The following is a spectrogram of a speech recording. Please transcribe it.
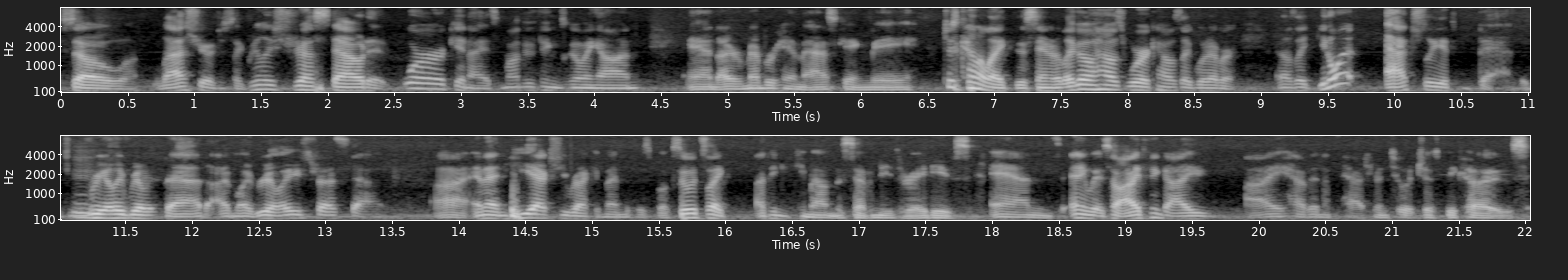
So last year I was just like really stressed out at work and I had some other things going on. And I remember him asking me just kind of like the standard, like, oh, how's work? How's like whatever. And I was like, you know what? Actually, it's bad. It's Mm. really, really bad. I'm like really stressed out. Uh, and then he actually recommended this book. So it's like I think it came out in the 70s or 80s. And anyway, so I think I I have an attachment to it just because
